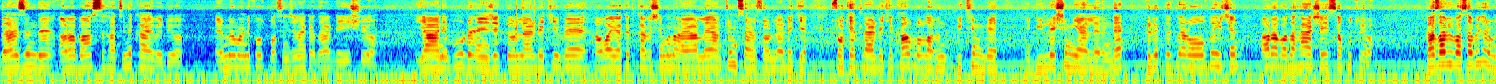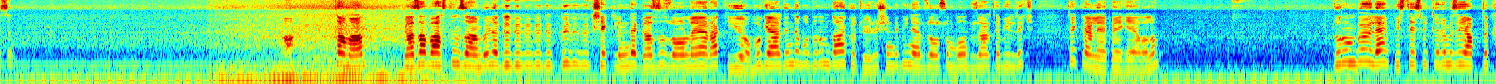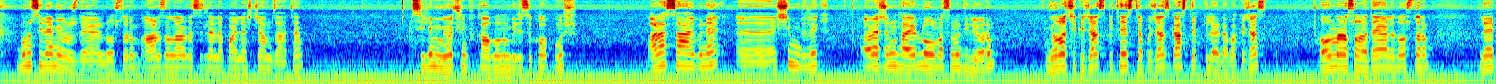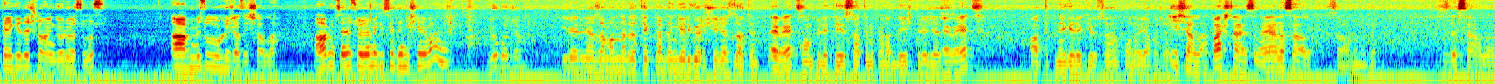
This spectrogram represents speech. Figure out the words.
Benzinde araba sıhhatini kaybediyor. Emme manifold basıncına kadar değişiyor. Yani burada enjektörlerdeki ve hava yakıt karışımını ayarlayan tüm sensörlerdeki, soketlerdeki kabloların bitim ve birleşim yerlerinde kırıklıklar olduğu için arabada her şey sapıtıyor. Gaza bir basabilir misin? Aa, tamam. Gaza bastığın zaman böyle gık gık gık gık gık gık şeklinde gazı zorlayarak yiyor. Bu geldiğinde bu durum daha kötüydü. Şimdi bir nebze olsun bunu düzeltebildik. Tekrar LPG alalım. Durum böyle. Biz tespitlerimizi yaptık. Bunu silemiyoruz değerli dostlarım. Arızaları da sizlerle paylaşacağım zaten. Silinmiyor çünkü kablonun birisi kopmuş. Araç sahibine eee, şimdilik aracının hayırlı olmasını diliyorum. Yola çıkacağız. Bir test yapacağız. Gaz tepkilerine bakacağız. Ondan sonra değerli dostlarım LPG'de şu an görüyorsunuz. Abimizi uğurlayacağız inşallah. Abim senin söylemek istediğin bir şey var mı? Yok hocam. İlerleyen zamanlarda tekrardan geri görüşeceğiz zaten. Evet. Komple tesisatını falan değiştireceğiz. Evet. Artık ne gerekiyorsa onu yapacağız. İnşallah. Baş tacısın. Ayağına sağlık. Sağ olun hocam. Siz de sağ olun.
